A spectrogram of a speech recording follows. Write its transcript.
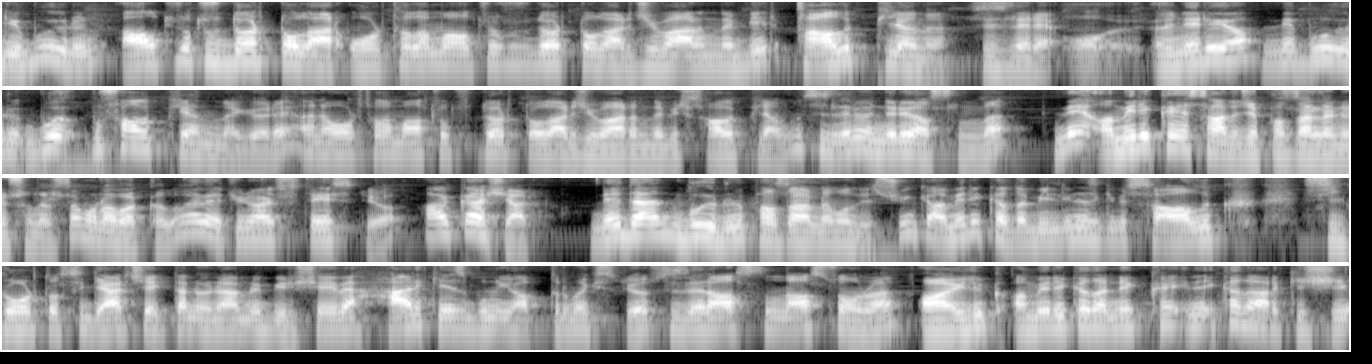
gibi bu ürün 634 dolar ortalama 634 dolar civarında bir sağlık planı sizlere öneriyor ve bu ürün bu, bu sağlık planına göre hani ortalama 634 dolar civarında bir sağlık planını sizlere öneriyor aslında. Ve Amerika'ya sadece pazarlanıyor sanırsam ona bakalım. Evet United States diyor. Arkadaşlar neden bu ürünü pazarlamalıyız? Çünkü Amerika'da bildiğiniz gibi sağlık sigortası gerçekten önemli bir şey ve herkes bunu yaptırmak istiyor. Sizlere aslında az sonra aylık Amerika'da ne, ne kadar kişi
